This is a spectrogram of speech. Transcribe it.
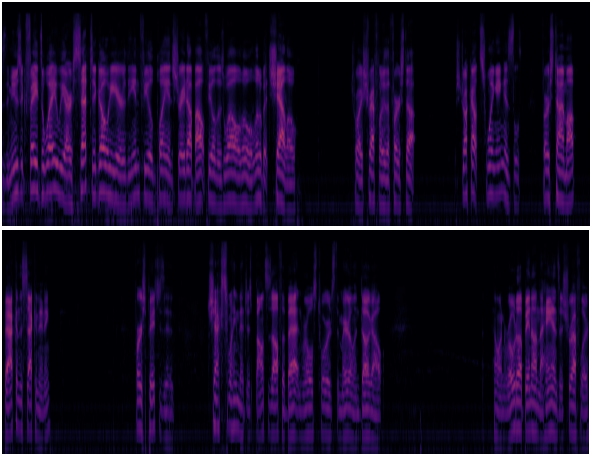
As the music fades away, we are set to go here. The infield playing straight up, outfield as well, although a little bit shallow. Troy Schreffler, the first up. Struck out swinging his first time up, back in the second inning. First pitch is a check swing that just bounces off the bat and rolls towards the Maryland dugout. That rode up in on the hands of Schreffler.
